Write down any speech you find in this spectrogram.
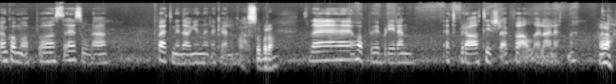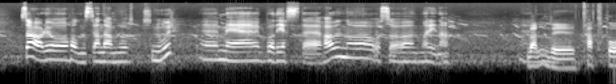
kan komme opp og se sola på ettermiddagen eller kvelden. Ja, så bra. Så det håper vi blir en, et bra tilslag for alle leilighetene. Ja. Så har du jo Holmestrand da mot nord, eh, med både gjestehavn og også marina. Veldig tett på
